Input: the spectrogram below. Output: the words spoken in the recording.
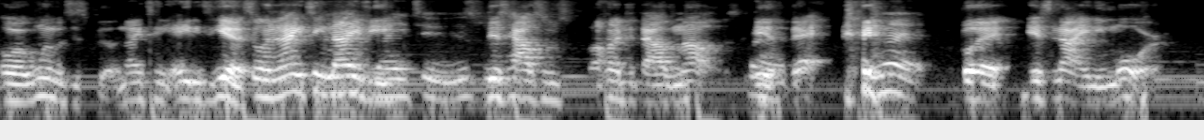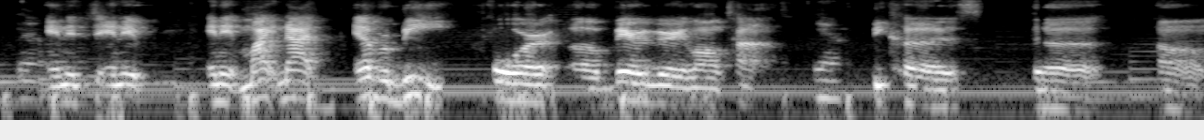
Or when was this built 1980s yeah so in 1990 This, house was hundred thousand dollars if that Right. but it's not anymore Yeah. and it and it and it might not ever be for a very very long time Yeah. because the um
